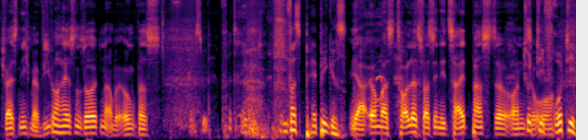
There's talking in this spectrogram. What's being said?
Ich weiß nicht mehr, wie wir heißen sollten, aber irgendwas, Das ist verdrängt. Was Peppiges. ja, irgendwas Tolles, was in die Zeit passte und Tutti so. Frutti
